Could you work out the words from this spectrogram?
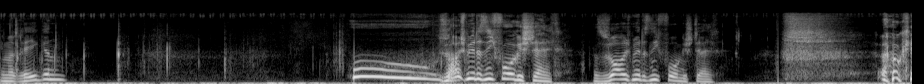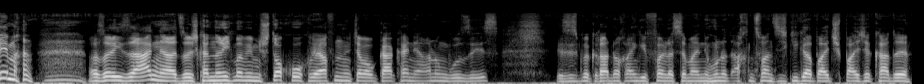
im Regen? Uh, so habe ich mir das nicht vorgestellt. So habe ich mir das nicht vorgestellt. Okay, Mann, was soll ich sagen? Also ich kann noch nicht mal mit dem Stock hochwerfen. Ich habe auch gar keine Ahnung, wo sie ist. Es ist mir gerade noch eingefallen, dass ja meine 128 GB Speicherkarte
